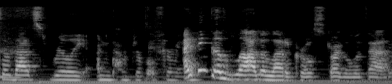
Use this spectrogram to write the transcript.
so that's really uncomfortable for me. I think a lot, a lot of girls struggle with that.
